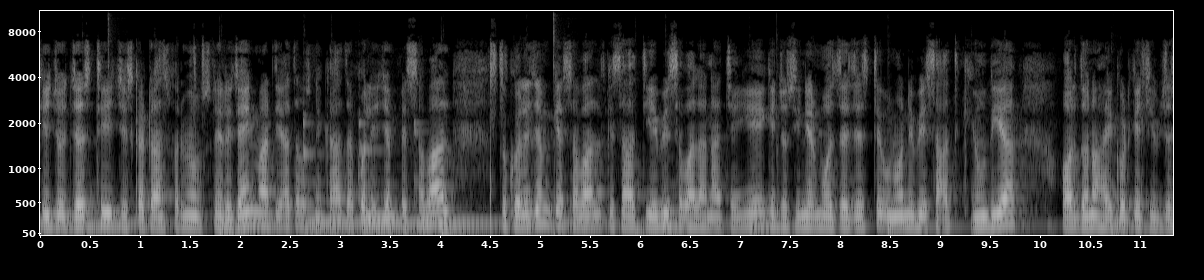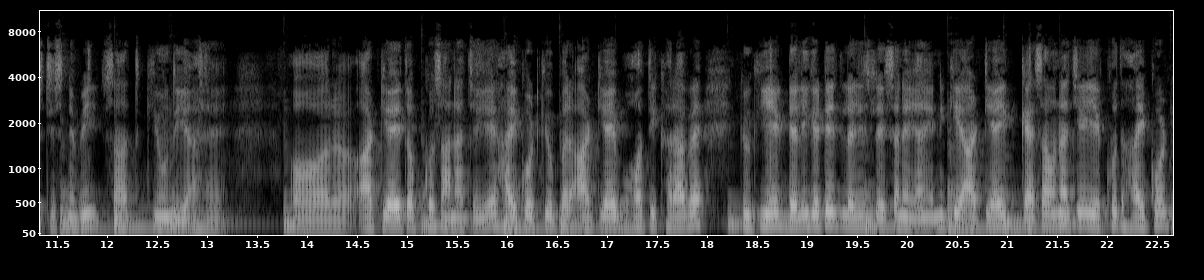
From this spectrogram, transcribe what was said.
की जो जज थी, जिसका ट्रांसफ़र में उसने रिजाइन मार दिया था, उसने कहा था कॉलेजियम पे सवाल। तो कॉलेजियम के सवाल के साथ ये भी सवाल आना चाहिए कि जो सीनियर मोस्ट जजेस थे, उन्होंने भी साथ क्यों दिया? और दोनों हाई कोर्ट के चीफ जस्टिस ने भी साथ क्यों दिया है? और आरटीआई तो ऑफकोर्स आना चाहिए। हाई कोर्ट के ऊपर आरटीआई बहुत ही ख़राब है, क्योंकि ये एक डेलीगेटेड लेजिस्लेशन है। यानी कि आरटीआई कैसा होना चाहिए, ये खुद हाई कोर्ट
